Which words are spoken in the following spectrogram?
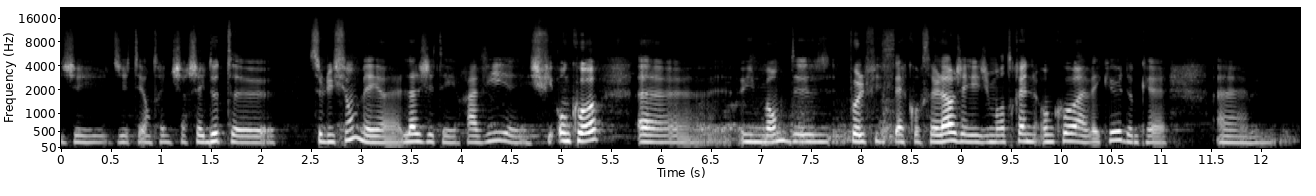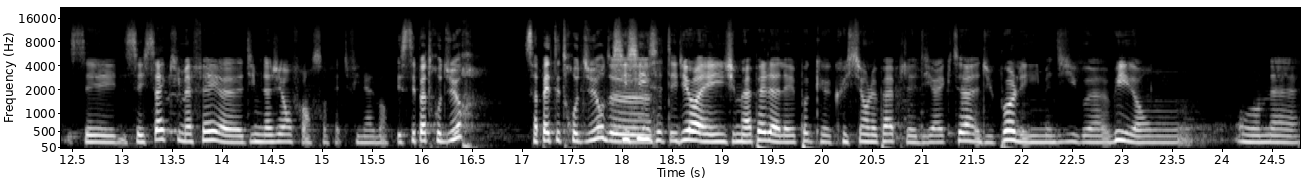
j'étais en train de chercher d'autres solution. Mais euh, là, j'étais ravie et je suis encore euh, une membre de Paul Finistère Course Large et je m'entraîne encore avec eux. Donc, euh, c'est ça qui m'a fait déménager en France, en fait, finalement. Et c'était pas trop dur? Ça n'a pas été trop dur de... Si, si, c'était dur. Et je m'appelle à l'époque Christian Lepape, le directeur du pôle, et il m'a dit, oui, on, on a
